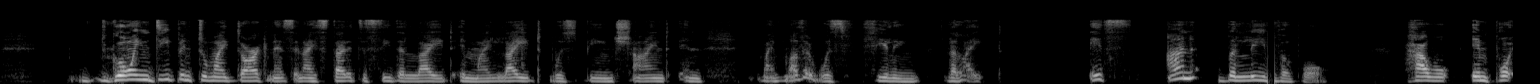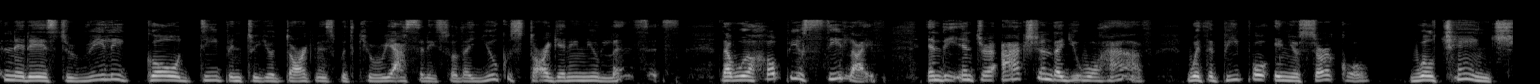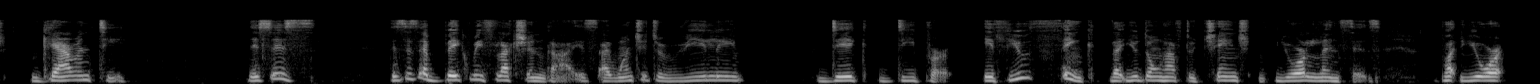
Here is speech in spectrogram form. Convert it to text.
going deep into my darkness and I started to see the light and my light was being shined and my mother was feeling the light. It's unbelievable how important it is to really go deep into your darkness with curiosity so that you could start getting new lenses that will help you see life and the interaction that you will have with the people in your circle will change guarantee. This is this is a big reflection guys. I want you to really dig deeper. If you think that you don't have to change your lenses but you're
